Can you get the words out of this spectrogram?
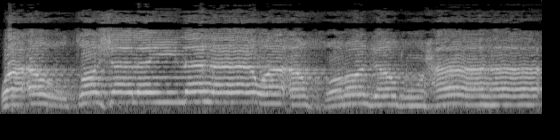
وَأَغْطَشَ لَيْلَهَا وَأَخْرَجَ ضُحَاهَا.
